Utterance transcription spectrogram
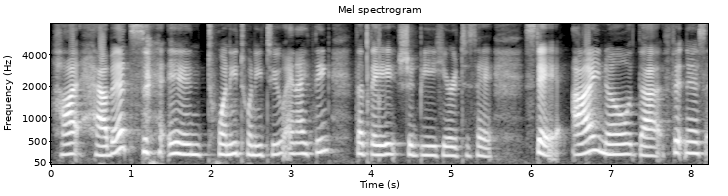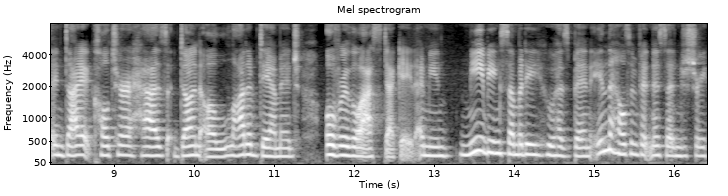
hot habits in 2022 and I think that they should be here to say stay. I know that fitness and diet culture has done a lot of damage over the last decade. I mean, me being somebody who has been in the health and fitness industry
